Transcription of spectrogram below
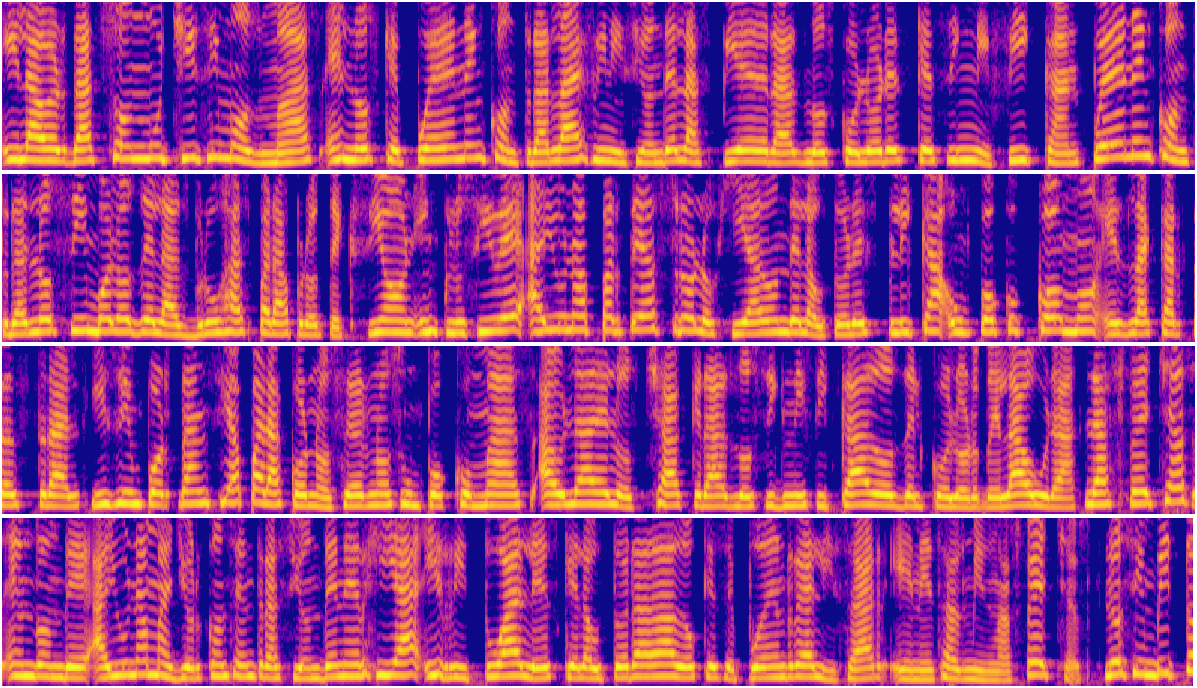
y la verdad son muchísimos más en los que pueden encontrar la definición de las piedras, los colores que significan, pueden encontrar los símbolos de las brujas para protección, inclusive hay una parte de astrología donde el autor explica un poco cómo es la carta astral y su importancia para conocernos un poco más, habla de los chakras, los significados del color del aura, las fechas en donde hay una mayor concentración de energía y rituales que el autor ha dado que se pueden realizar en esas mismas fechas. Los invito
